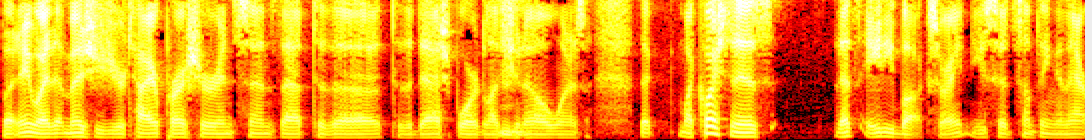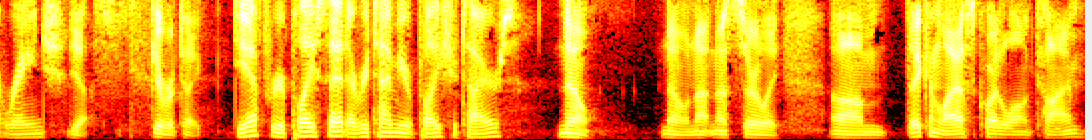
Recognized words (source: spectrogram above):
But anyway, that measures your tire pressure and sends that to the to the dashboard and lets Mm-hmm. you know when it's. That, my question is, that's eighty bucks, right? You said something in that range. Yes, give or take. Do you have to replace that every time you replace your tires? No, no, not necessarily. Um, they can last quite a long time.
